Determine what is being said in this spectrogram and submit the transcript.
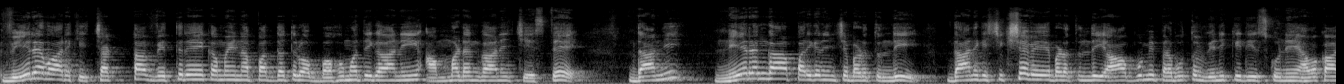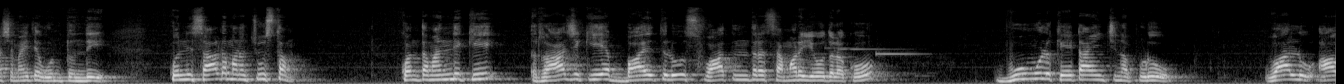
వేరే వారికి చట్ట వ్యతిరేకమైన పద్ధతిలో బహుమతి కానీ అమ్మడం కానీ చేస్తే దాన్ని నేరంగా పరిగణించబడుతుంది. దానికి శిక్ష వేయబడుతుంది. ఆ భూమి ప్రభుత్వం వెనక్కి తీసుకునే అవకాశం అయితే ఉంటుంది. కొన్నిసార్లు మనం చూస్తాం కొంతమందికి రాజకీయ బాధితులు స్వాతంత్ర సమరయోధులకు భూములు కేటాయించినప్పుడు వాళ్ళు ఆ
